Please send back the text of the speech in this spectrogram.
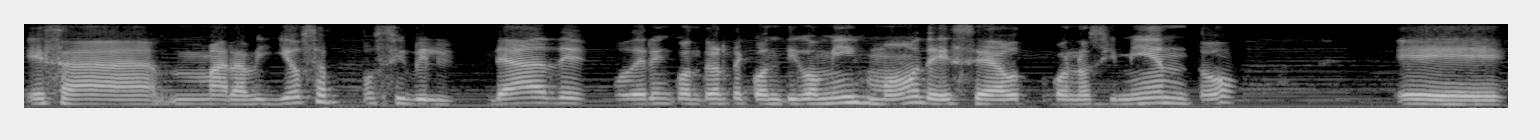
esa maravillosa posibilidad de poder encontrarte contigo mismo, de ese autoconocimiento, eh,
